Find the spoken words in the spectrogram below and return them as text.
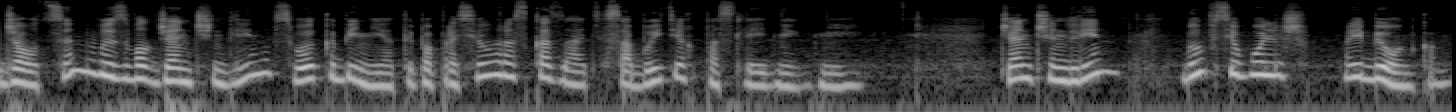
Джао Цин вызвал Джан Чинлина в свой кабинет и попросил рассказать о событиях последних дней. Джан Чинлин был всего лишь ребенком,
